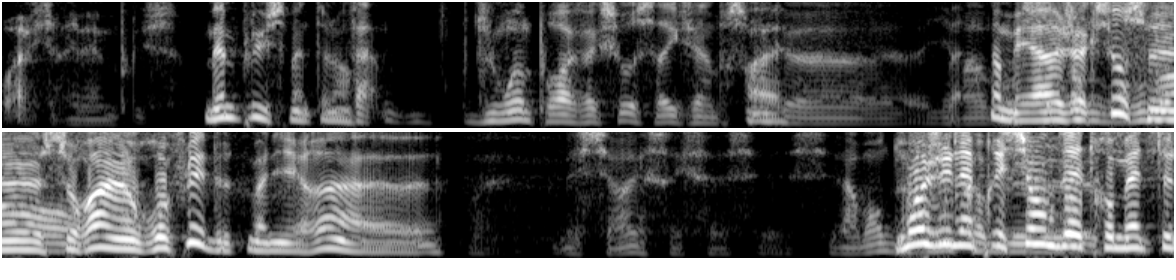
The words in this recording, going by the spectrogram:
Ouais, je dirais même plus. Même plus maintenant. Enfin, du moins pour Ajaccio, c'est vrai que j'ai l'impression Ouais. que. y a non, mais Ajaccio sera un reflet de toute manière. hein, euh. Mais c'est vrai c'est- vraiment. Moi, j'ai l'impression d'être maintenant- C'est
